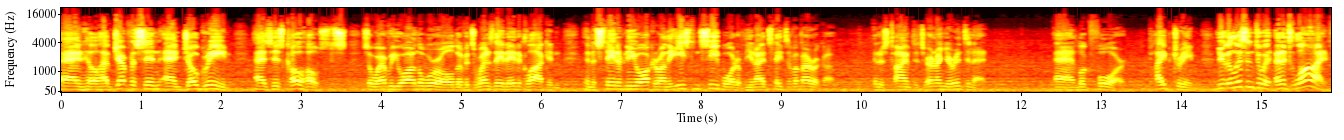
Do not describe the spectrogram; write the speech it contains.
and he'll have Jefferson and Joe Green as his co hosts. So, wherever you are in the world, if it's Wednesday at 8 o'clock in, in the state of New York or on the eastern seaboard of the United States of America, it is time to turn on your internet and look for Pipe Dream. You can listen to it, and it's live.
